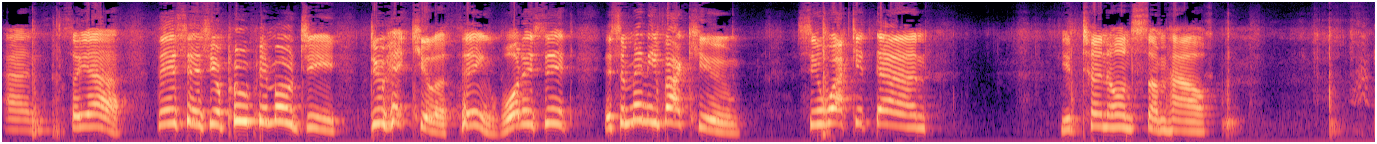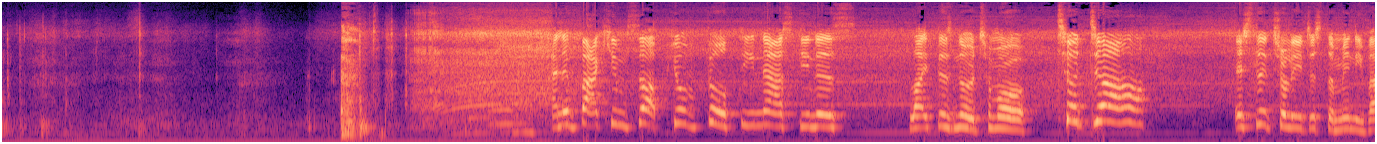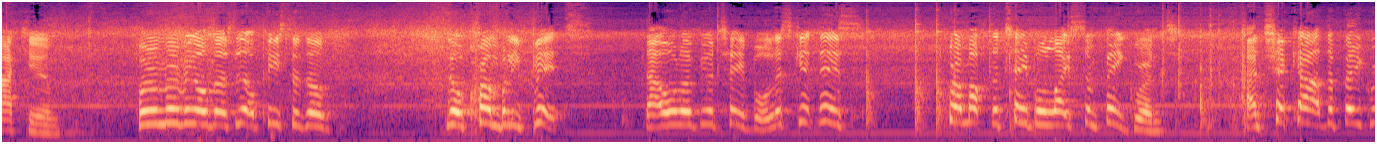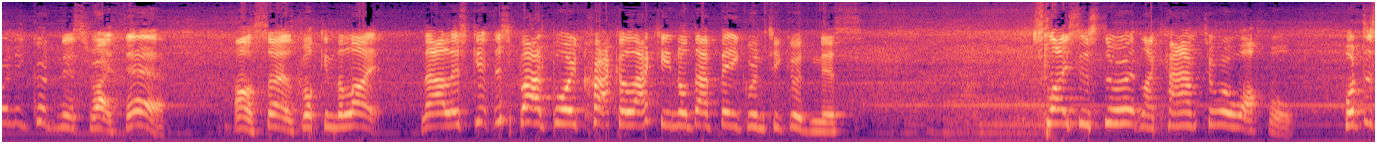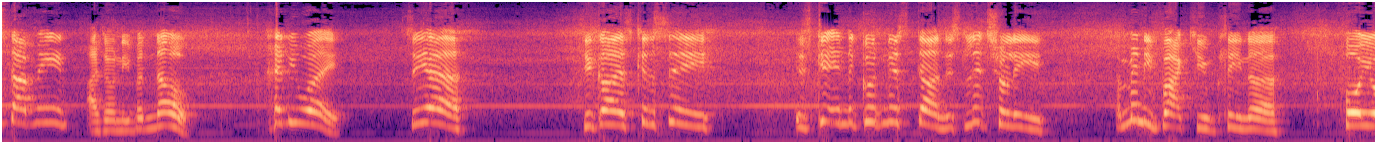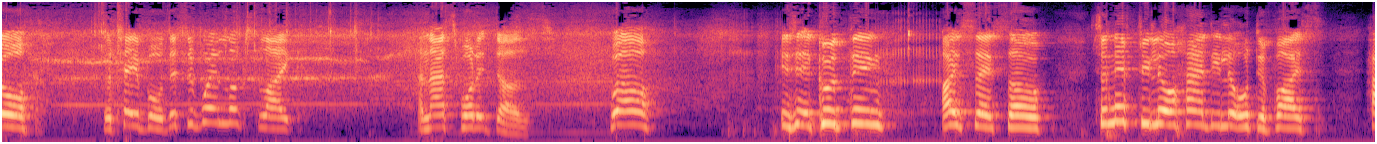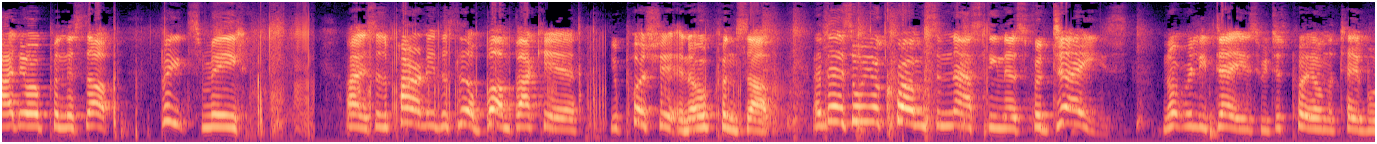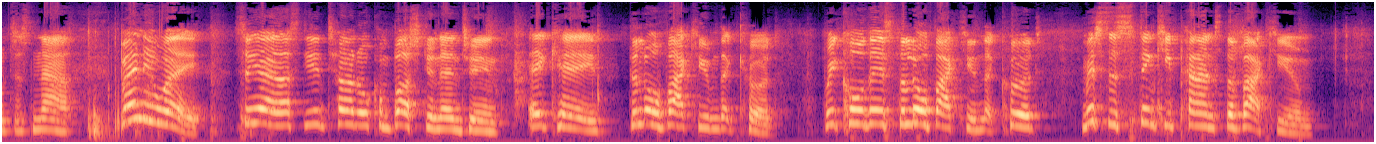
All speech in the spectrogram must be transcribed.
And so yeah, this is your poop emoji doohicular thing. What is it? It's a mini vacuum. So you whack it down, you turn it on somehow. And it vacuums up your filthy nastiness like there's no tomorrow. Ta-da! It's literally just a mini vacuum for removing all those little pieces of little crumbly bits that all over your table. Let's get this. Crumb up the table like some vagrant. And check out the vagrantly goodness right there. Oh, sorry, I was blocking the light. Now let's get this bad boy cracker-lacking on that vagranty goodness slices through it like ham to a waffle. What does that mean? I don't even know. Anyway, so yeah, you guys can see, it's getting the goodness done. It's literally a mini vacuum cleaner for your, your table. This is what it looks like, and that's what it does. Well, is it a good thing? I'd say so. It's a nifty little handy little device. How do you open this up? Beats me. Alright, so apparently this little button back here, you push it and it opens up. And there's all your crumbs and nastiness for days. Not really days, we just put it on the table just now. But anyway, so yeah, that's the internal combustion engine, aka the little vacuum that could. We call this the little vacuum that could. Mr. Stinky Pants the vacuum.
